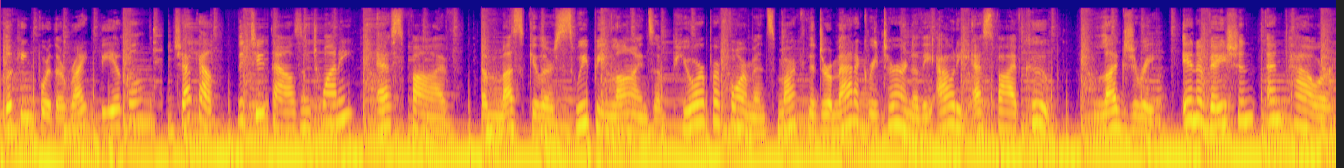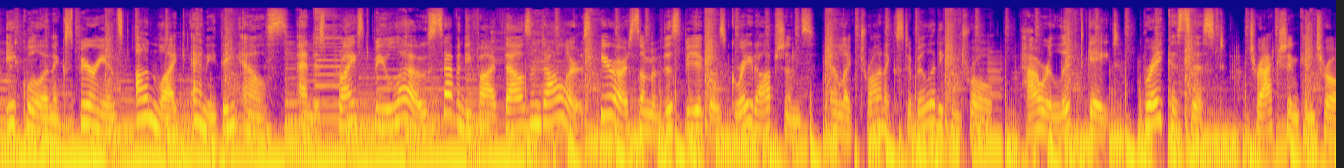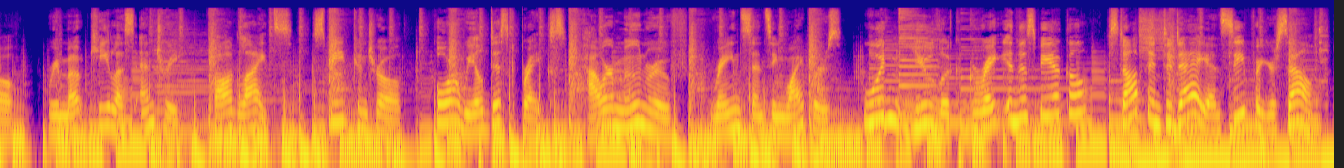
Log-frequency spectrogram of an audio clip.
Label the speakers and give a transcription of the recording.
Speaker 1: Looking for the right vehicle? Check out the 2020 S5. The muscular, sweeping lines of pure performance mark the dramatic return of the Audi S5 Coupe. Luxury, innovation, and power equal an experience unlike anything else and is priced below $75,000. Here are some of this vehicle's great options. Electronic stability control, power lift gate, brake assist, traction control, remote keyless entry, fog lights, speed control, four-wheel disc brakes, power moonroof, rain sensing wipers. Wouldn't you look great in this vehicle? Stop in today and see for yourself.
